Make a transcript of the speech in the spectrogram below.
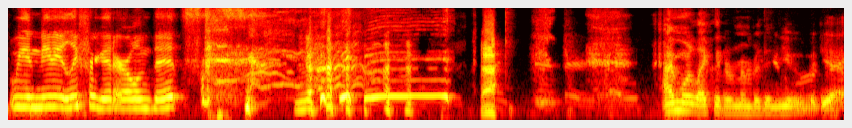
we immediately forget our own bits. I'm more likely to remember than you, but yeah.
